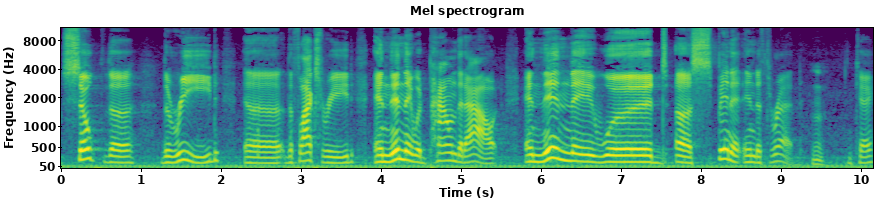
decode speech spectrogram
soak the the reed, uh, the flax reed, and then they would pound it out, and then they would uh, spin it into thread. Okay,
